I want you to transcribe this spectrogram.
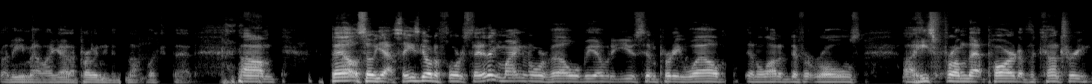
an email I got. I probably need to not look at that. Um, Bell, so yeah, so he's going to Florida State. I think Mike Norvell will be able to use him pretty well in a lot of different roles. Uh, he's from that part of the country,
